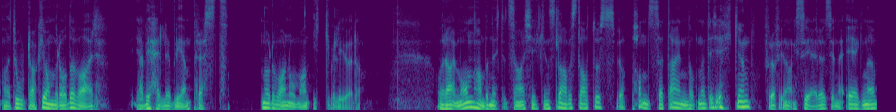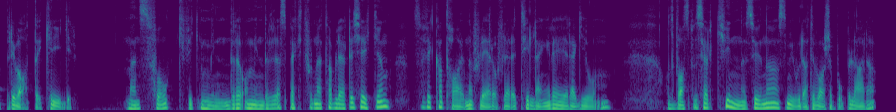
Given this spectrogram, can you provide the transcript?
og et ordtak i området var jeg vil heller bli en prest, når det var noe man ikke ville gjøre og Raymond han benyttet seg av kirkens lave status ved å pantsette eiendommene til kirken for å finansiere sine egne private kriger. Mens folk fikk mindre og mindre respekt for den etablerte kirken, så fikk katarene flere og flere tilhengere i regionen, og det var spesielt kvinnesynet som gjorde at de var så populære.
